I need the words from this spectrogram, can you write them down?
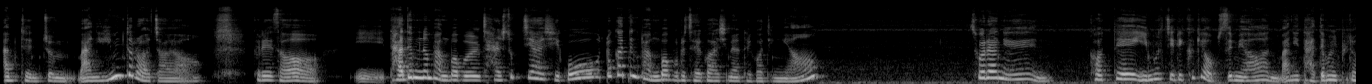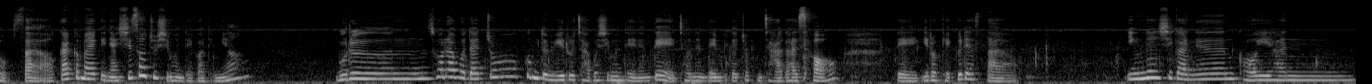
아무튼 좀 많이 힘들어져요. 그래서 이 다듬는 방법을 잘 숙지하시고 똑같은 방법으로 제거하시면 되거든요. 소라는 겉에 이물질이 크게 없으면 많이 다듬을 필요 없어요. 깔끔하게 그냥 씻어주시면 되거든요. 물은 소라보다 조금 더 위로 잡으시면 되는데 저는 냄비가 조금 작아서 네 이렇게 끓였어요. 익는 시간은 거의 한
